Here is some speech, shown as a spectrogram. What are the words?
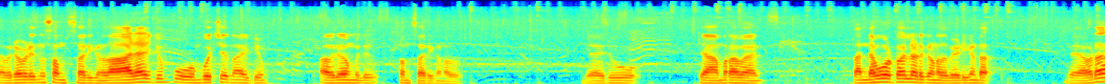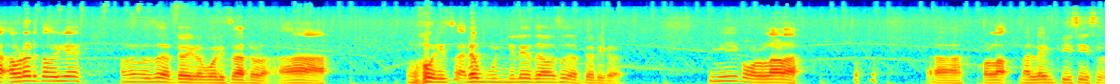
അവരവിടെ നിന്ന് സംസാരിക്കണത്. ആരായിരിക്കും പോകുമ്പോൾ ചെന്നായിരിക്കും അവർ തമ്മിൽ സംസാരിക്കണത്. ഒരു ക്യാമറ വാൻ. തന്റെ ഫോട്ടോ അല്ല എടുക്കണത് പേടിക്കണ്ട. അവിടെ അവിടെ എടുത്ത് നോക്കിയേ. അന്ന് സേർട്ട് ചോദിക്കണം പോലീസുകാരുടെ കൂടെ. ആ പോലീസുകാരുടെ മുന്നിൽ ഇതാവും സേർട്ട് ചോദിക്കണം ഈ കൊള്ളാടാ. ആ കൊള്ളാം. നല്ല എം പി സീസ്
